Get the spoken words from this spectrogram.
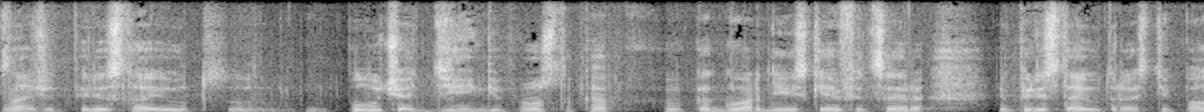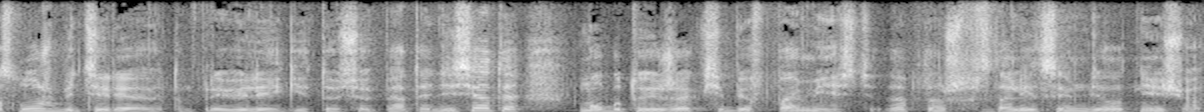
значит, перестают э, получать деньги просто как, как гвардейские офицеры, и перестают расти по службе, теряют там привилегии, то все пятое, десятое, могут уезжать к себе в поместье, да, потому что в столице им делать нечего.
